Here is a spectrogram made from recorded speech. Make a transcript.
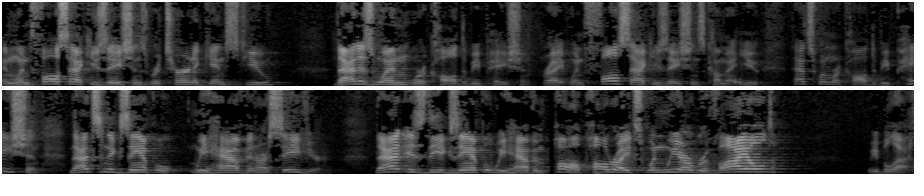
And when false accusations return against you, that is when we're called to be patient, right? When false accusations come at you, that's when we're called to be patient. That's an example we have in our Savior. That is the example we have in Paul. Paul writes, When we are reviled, we bless.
